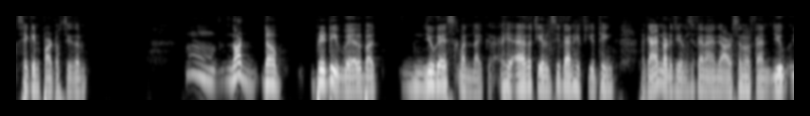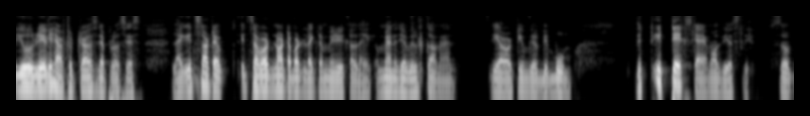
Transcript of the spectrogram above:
second part of season. Hmm, not the pretty well but you guys one like as a chelsea fan if you think like i'm not a chelsea fan i'm the arsenal fan you you really have to trust the process. Like it's not a it's about not about like a miracle like a manager will come and your team will be boom. It, it takes time obviously. So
